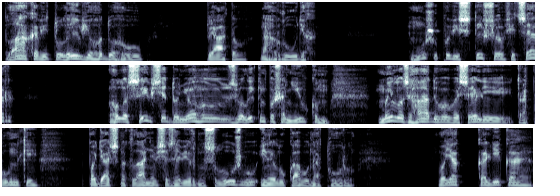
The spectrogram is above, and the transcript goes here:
плакав і тулив його до губ, п'ятав на грудях. Мушу повісти, що офіцер голосився до нього з великим пошанівком, мило згадував веселі трапунки, подячно кланявся за вірну службу і нелукаву натуру. Вояк каліка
